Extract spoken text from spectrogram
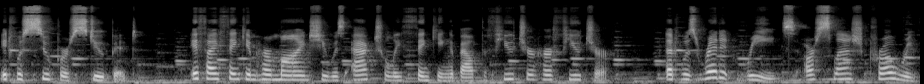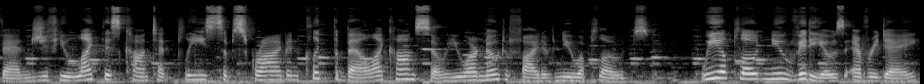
It was super stupid. If I think in her mind she was actually thinking about the future her future. That was Reddit Reads r slash pro revenge. If you like this content please subscribe and click the bell icon so you are notified of new uploads. We upload new videos every day.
